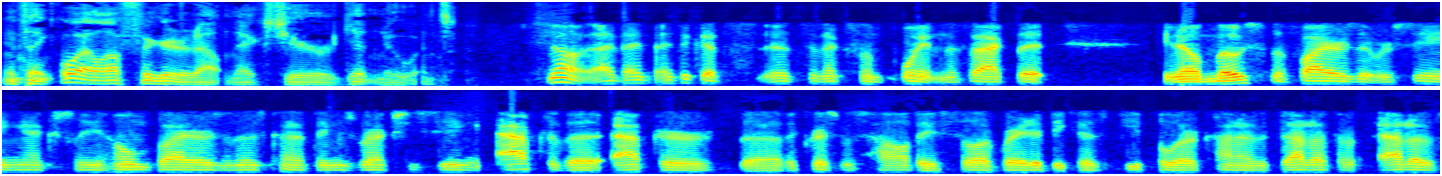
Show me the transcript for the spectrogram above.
and think, well, I'll figure it out next year or get new ones. No, I, I think that's that's an excellent point in the fact that you know most of the fires that we're seeing actually home fires and those kind of things we're actually seeing after the after the, the Christmas holiday celebrated because people are kind of out of out of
